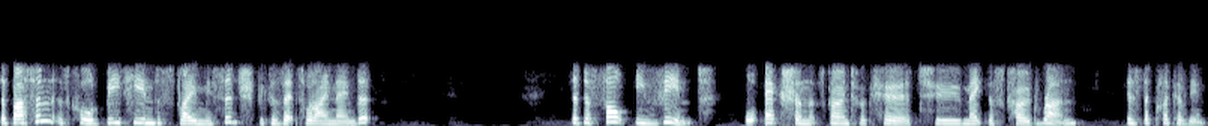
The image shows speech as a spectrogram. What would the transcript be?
The button is called BTN display message because that's what I named it. The default event or action that's going to occur to make this code run is the click event.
